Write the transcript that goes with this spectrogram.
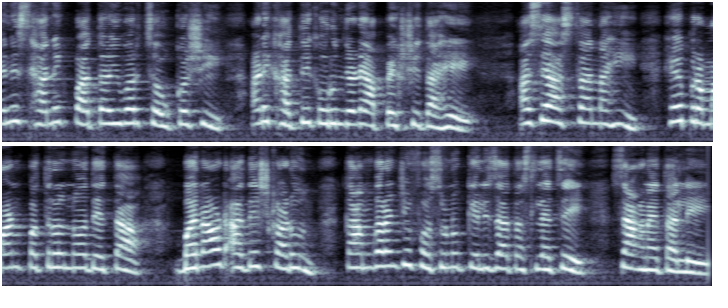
यांनी स्थानिक पातळीवर चौकशी आणि खात्री करून देणे अपेक्षित आहे. असे असतानाही हे प्रमाणपत्र न देता बनावट आदेश काढून कामगारांची फसवणूक केली जात असल्याचे सांगण्यात आले.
